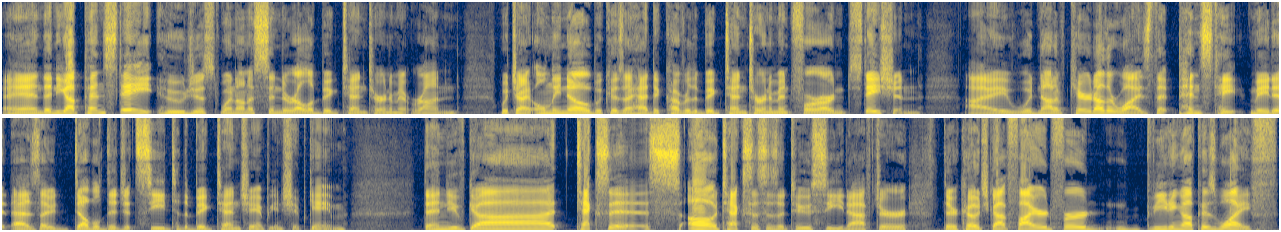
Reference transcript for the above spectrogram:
And then you got Penn State who just went on a Cinderella Big 10 tournament run, which I only know because I had to cover the Big 10 tournament for our station. I would not have cared otherwise that Penn State made it as a double digit seed to the Big 10 championship game. Then you've got Texas. Oh, Texas is a two seed after their coach got fired for beating up his wife.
